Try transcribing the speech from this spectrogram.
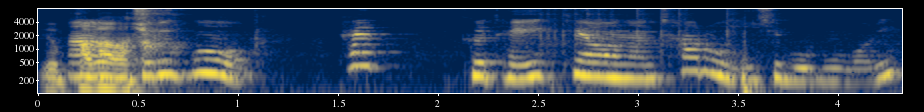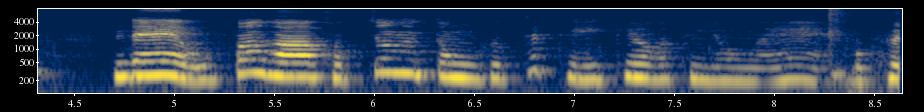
이거 아 받아가지고 그리고 펫 그 데이케어는 차로 25분 거리. 근데 오빠가 걱정했던 그 펫 데이케어 같은 경우에 뭐 별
